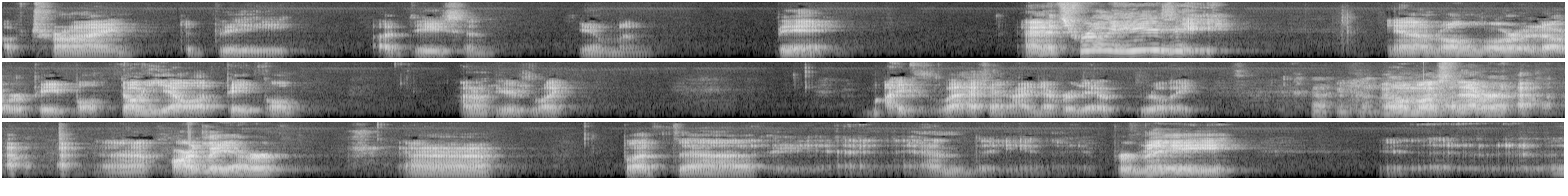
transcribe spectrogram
of trying to be a decent human being. And it's really easy. You know, don't lord it over people. Don't yell at people. I don't usually. Mike's laughing. I never do, really. Almost never. Uh, hardly ever. Uh, but, uh, and for me, uh,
